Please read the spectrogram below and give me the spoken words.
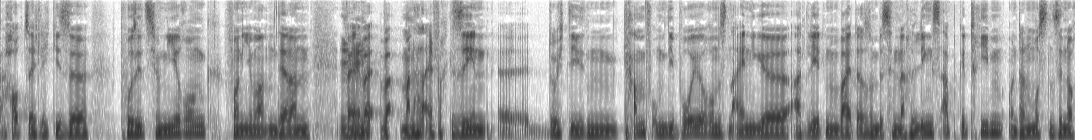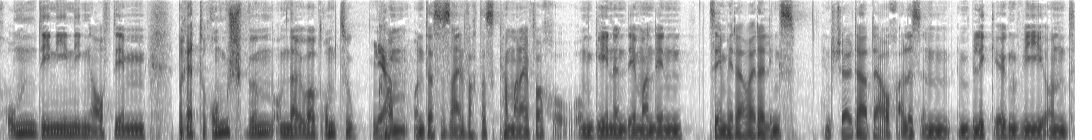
hauptsächlich diese Positionierung von jemandem, der dann, mhm. weil, weil, man hat einfach gesehen, äh, durch diesen Kampf um die Boje rum sind einige Athleten weiter so ein bisschen nach links abgetrieben und dann mussten sie noch um denjenigen auf dem Brett rumschwimmen, um da überhaupt rumzukommen. Ja. Und das ist einfach, das kann man einfach umgehen, indem man den zehn Meter weiter links hinstellt. Da hat er auch alles im, im Blick irgendwie und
